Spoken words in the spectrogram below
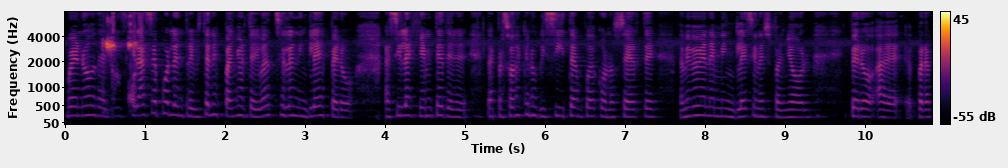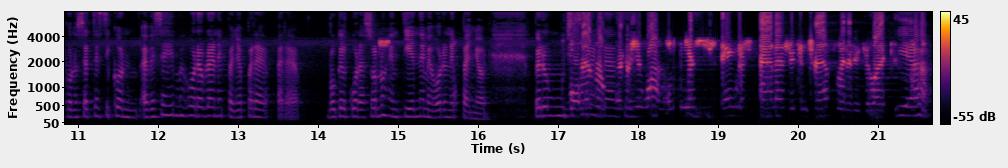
Bueno, Denise, gracias por la entrevista en español. Te iba a hacerla en inglés, pero así la gente, de las personas que nos visitan puede conocerte. A mí me ven en mi inglés y en español pero eh, para conocerte así con, a veces es mejor hablar en español para, para, porque el corazón nos entiende mejor en español. Pero muchísimas gracias. Yeah,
